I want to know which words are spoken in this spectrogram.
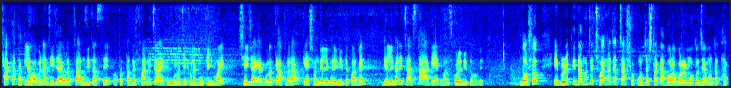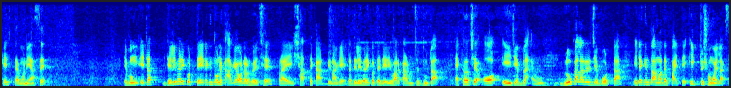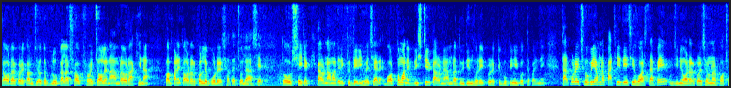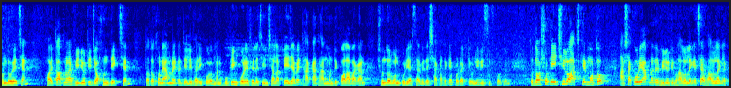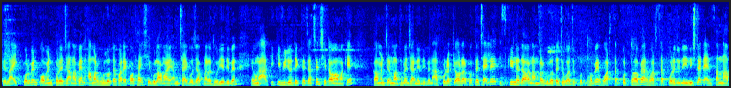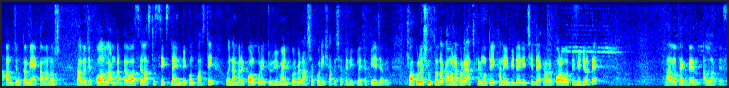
শাখা থাকলে হবে না, যে জায়গাগুলো ট্রানজিট আছে, অর্থাৎ তাদের ফার্নিচার আইটেমগুলো যেখানে বুকিং হয়, সেই জায়গাগুলোতে আপনারা ক্যাশ অন ডেলিভারি নিতে পারবেন। ডেলিভারি চার্জটা আগে অ্যাডভান্স করে দিতে হবে। দর্শক, এই প্রোডাক্টটির দাম হচ্ছে ছয় হাজার চারশো পঞ্চাশ টাকা, বরাবরের মতো যেমনটা থাকে তেমনই আছে। এবং এটা ডেলিভারি করতে, এটা কিন্তু অনেক আগে অর্ডার হয়েছে, প্রায় সাত থেকে আট দিন আগে। এটা ডেলিভারি করতে দেরি হওয়ার কারণ হচ্ছে দুটা। একটা হচ্ছে এই যে ব্লু কালারের যে বোর্ডটা এটা কিন্তু আমাদের পাইতে একটু সময় লাগছে অর্ডার করে, কারণ যেহেতু ব্লু কালার সব সময় চলে না, আমরাও রাখি না। কোম্পানিতে অর্ডার করলে বোর্ডের সাথে চলে আসে। তো সেইটা কারণে আমাদের একটু দেরি হয়েছে? আর বর্তমানে বৃষ্টির কারণে আমরা দুই দিন ধরে এই প্রোডাক্টটি বুকিংই করতে পারি নাই। তারপরে ছবি আমরা পাঠিয়ে দিয়েছি হোয়াটসঅ্যাপে যিনি অর্ডার করেছেন, ওনার পছন্দ হয়েছেন। হয়তো আপনারা ভিডিওটি যখন দেখছেন, ততক্ষণে আমরা এটা ডেলিভারি মানে বুকিং করে ফেলেছি ইনশাল্লাহ পেয়ে যাবে ঢাকা ধানমন্ডি কলাবাগান, সুন্দরবন কুরিয়ার সার্ভিসের শাখা থেকে প্রোডাক্টটি উনি রিসিভ করবেন। তো দর্শক, এই ছিল আজকের মতো। আশা করি আপনাদের ভিডিওটি ভালো লেগেছে। আর ভালো লাগলে একটি লাইক করবেন কমেন্ট করে জানাবেন। আমার ভুল হতে পারে কথাই সেগুলো আমায় আমি চাইব যে আপনারা ধরিয়ে দিবেন। এবং আর কি কি ভিডিও দেখতে চাচ্ছেন, সেটাও আমাকে কমেন্টের মাধ্যমে জানিয়ে দিবেন। আর প্রোডাক্টটি অর্ডার করতে চাইলে স্ক্রিনে দেওয়া নাম্বারগুলোতে যোগাযোগ করতে হবে হোয়াটসঅ্যাপ করতে হবে। আর হোয়াটসঅ্যাপ করে যদি ইনস্ট্যান্ট অ্যান্সার না পান, যেহেতু আমি একা মানুষ, তাহলে যে কল নাম্বার দেওয়া আছে লাস্টে সিক্স নাইন দেখুন ফার্স্টেই ওই নাম্বারে কল করে একটু রিমাইন্ড করবেন। আশা করি সাথে সাথে রিপ্লাইটা পেয়ে যাবেন। সকলের সুস্থতা কামনা করে আজকের মতো এখানেই বিদায় নিচ্ছি। দেখা হবে পরবর্তী ভিডিওতে ভালো থাকবেন, আল্লাহ হাফেজ।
